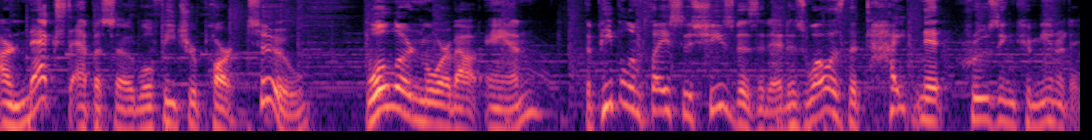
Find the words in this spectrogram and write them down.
Our next episode will feature part two. We'll learn more about Ann, the people and places she's visited, as well as the tight knit cruising community.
